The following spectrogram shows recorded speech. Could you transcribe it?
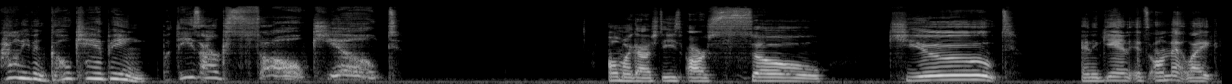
I don't even go camping, but these are so cute. Oh my gosh, these are so cute. And again, it's on that like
